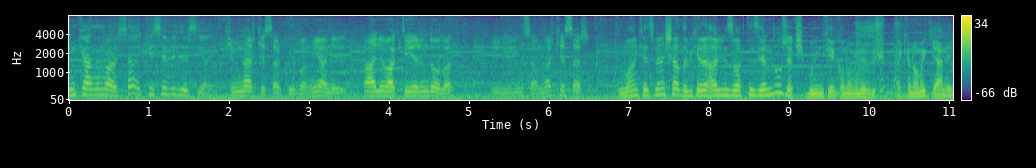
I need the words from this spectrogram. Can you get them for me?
imkanın varsa kesebilirsin yani. Kimler keser kurbanı? Yani hali vakti yerinde olan e, insanlar keser. Kurban kesmenin şartı bir kere haliniz vaktiniz yerinde olacak. Bugünkü ekonomileri düşün, ekonomik yani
